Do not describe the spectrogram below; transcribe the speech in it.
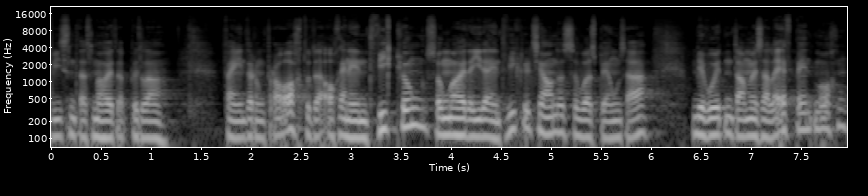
wissen, dass man halt ein bisschen Veränderung braucht oder auch eine Entwicklung. Sagen wir halt, jeder entwickelt sich anders, so war es bei uns auch. Wir wollten damals eine Liveband machen,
